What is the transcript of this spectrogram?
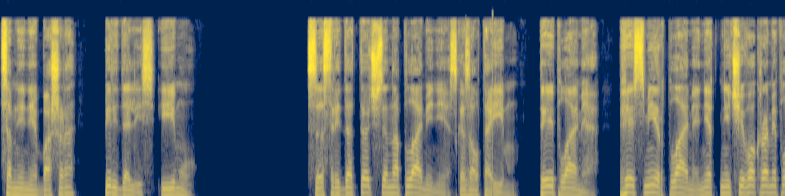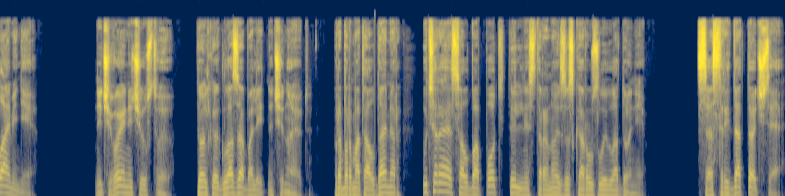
сомнения Башара передались и ему. «Сосредоточься на пламени», — сказал Таим. «Ты пламя. Весь мир пламя. Нет ничего, кроме пламени». «Ничего я не чувствую. Только глаза болеть начинают», — пробормотал Дамер, утирая со лба пот тыльной стороной заскорузлой ладони. «Сосредоточься!»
